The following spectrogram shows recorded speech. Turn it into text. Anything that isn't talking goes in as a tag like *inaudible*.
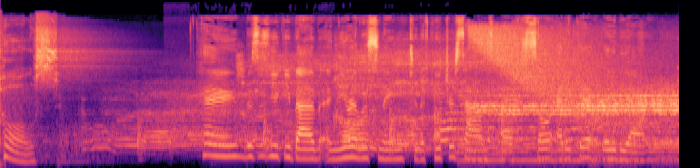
Pulse. Hey, this is Yuki Beb, and you are listening to the future sounds of Soul Etiquette Radio.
